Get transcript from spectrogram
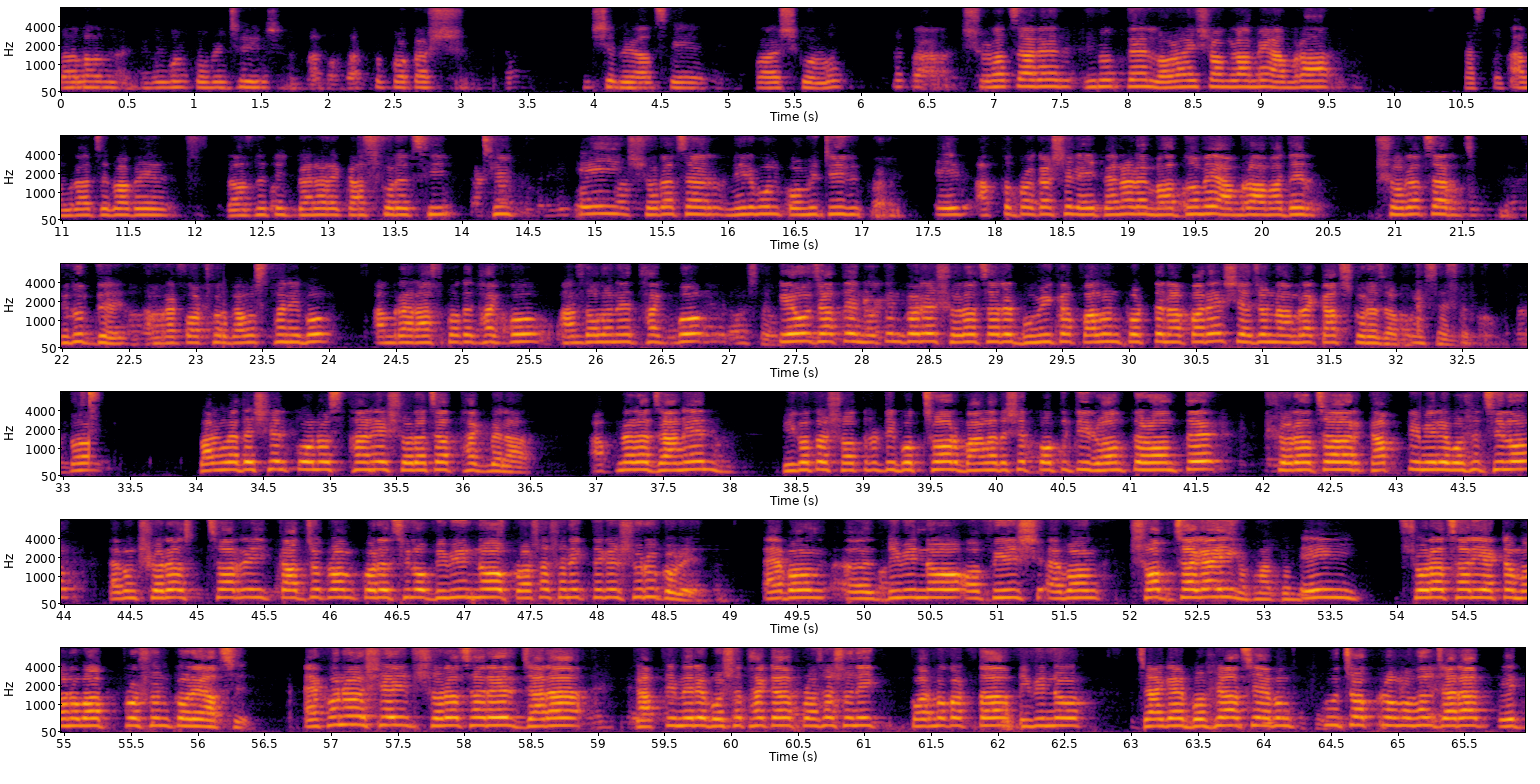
দালাল আত্মপ্রকাশ হিসেবে আজকে প্রয়াস বিরুদ্ধে লড়াই সংগ্রামে আমরা আমরা যেভাবে রাজনৈতিক ব্যানারে কাজ করেছি ঠিক এই স্বৈরাচার নির্মূল কমিটির এই আত্মপ্রকাশের এই ব্যানারের মাধ্যমে আমরা আমাদের স্বৈরাচার বিরুদ্ধে আমরা কঠোর ব্যবস্থা নেব। আমরা রাজপথে থাকব আন্দোলনে থাকব। কেউ যাতে নতুন করে স্বৈরাচারের ভূমিকা পালন করতে না পারে সেজন্য আমরা কাজ করে যাব। বাংলাদেশের কোন স্থানে স্বৈরাচার থাকবে না। আপনারা জানেন বিগত সতেরোটি বছর বাংলাদেশের প্রতিটি রন্তে রন্তে স্বৈরাচার কাপটি মেরে বসেছিল এবং স্বৈরাচার এই কার্যক্রম করেছিল বিভিন্ন প্রশাসনিক থেকে শুরু করে এবং বিভিন্ন অফিস এবং সব জায়গায় এই স্বৈরাচারী একটা মনোভাব পোষণ করে আছে। এখনও সেই সোরাছারের যারা গাপটি মেরে বসে থাকা প্রশাসনিক কর্মকর্তা বিভিন্ন জায়গায় বসে আছে এবং কুচক্রমহল যারা এই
